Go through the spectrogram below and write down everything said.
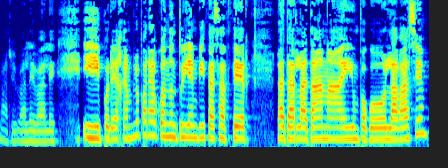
Vale, vale, vale. Y, por ejemplo, para cuando tú ya empiezas a hacer la tarlatana y un poco la base,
